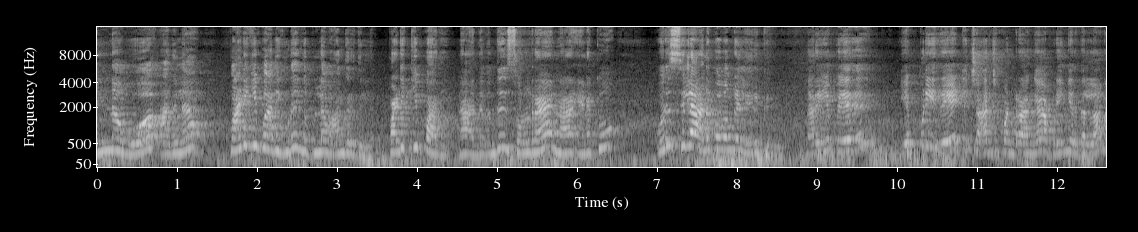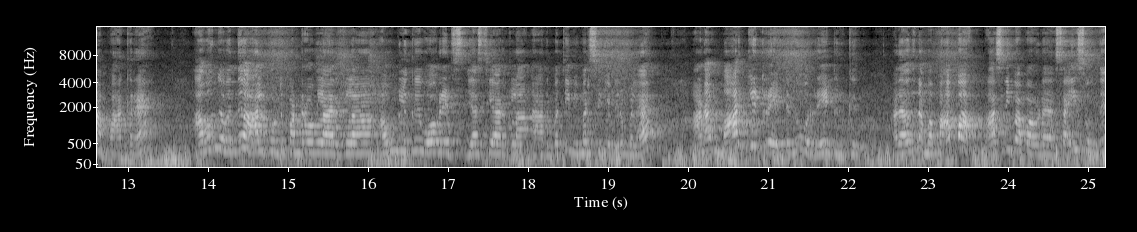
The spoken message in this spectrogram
என்னவோ அதில் படிக்கு பாதி கூட இந்த பிள்ளை வாங்குறது இல்லை. படிக்கு பாதி. நான் அதை வந்து சொல்கிறேன் நான் எனக்கும் ஒரு சில அனுபவங்கள் இருக்குது நிறைய பேர் எப்படி ரேட்டு சார்ஜ் பண்ணுறாங்க அப்படிங்கிறதெல்லாம் நான் பார்க்குறேன். அவங்க வந்து ஆள் போட்டு பண்ணுறவங்களா இருக்கலாம். அவங்களுக்கு ஓவர் ரேட்ஸ் ஜாஸ்தியாக இருக்கலாம். நான் அதை பற்றி விமர்சிக்க விரும்பலை. ஆனால் மார்க்கெட் ரேட்டுன்னு ஒரு ரேட் இருக்குது அதாவது நம்ம பாப்பா வாசினி பாப்பாவோட சைஸ் வந்து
